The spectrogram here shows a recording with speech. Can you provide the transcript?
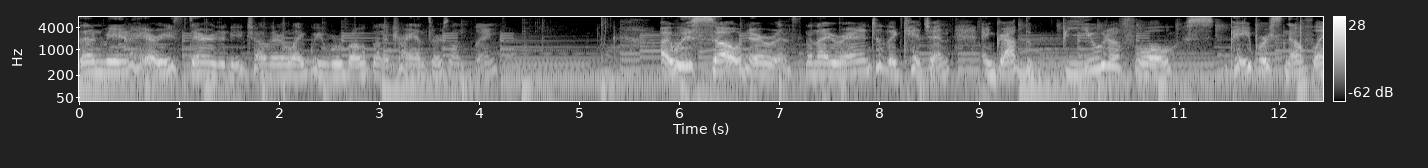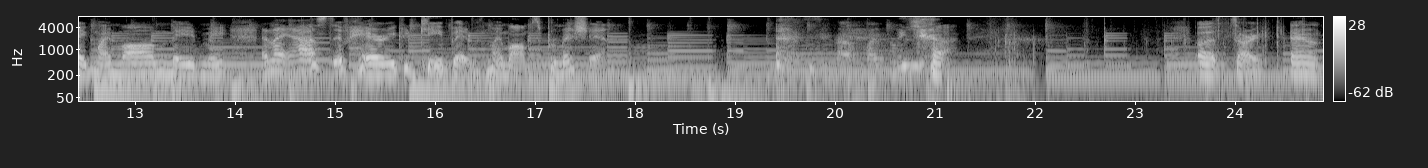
Then me and Harry stared at each other like we were both in a trance or something. I was so nervous. Then I ran into the kitchen and grabbed the beautiful paper snowflake my mom made me, and I asked if Harry could keep it with my mom's permission. yeah. Uh, sorry. And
